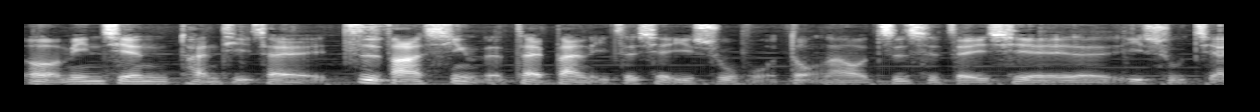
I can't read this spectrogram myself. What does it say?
呃民间团体在自发性的在办理这些艺术活动，然后支持这一些艺术家。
